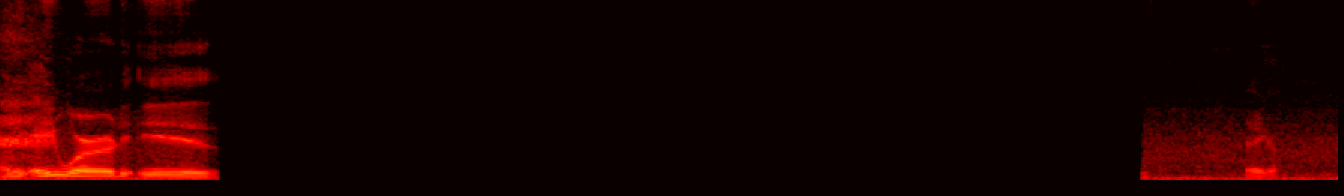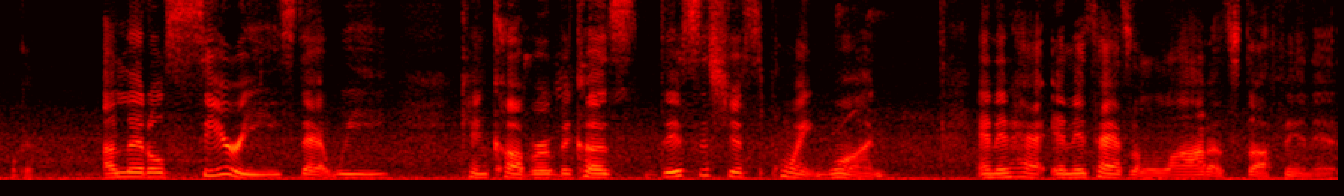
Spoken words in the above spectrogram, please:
and the A word is there you go. Okay, a little series that we can cover because this is just point one and it ha- and it has a lot of stuff in it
